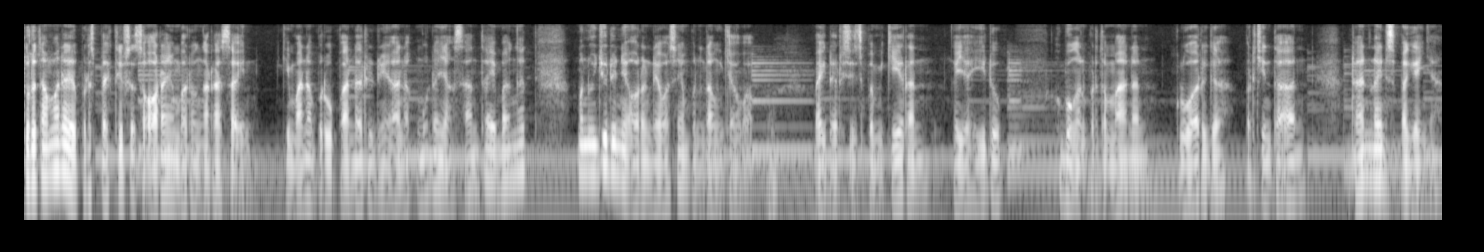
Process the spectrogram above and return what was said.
Terutama dari perspektif seseorang yang baru ngerasain Gimana perubahan dari dunia anak muda yang santai banget Menuju dunia orang dewasa yang penuh tanggung jawab. Baik dari sisi pemikiran, gaya hidup, hubungan pertemanan, keluarga, percintaan, dan lain sebagainya.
